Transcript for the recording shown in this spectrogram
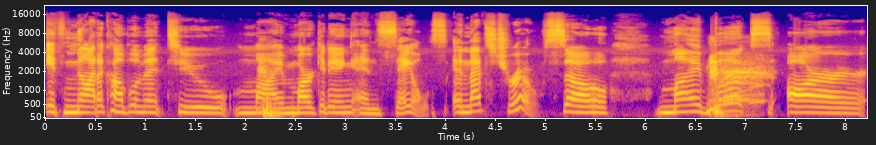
it's not a compliment to my marketing and sales and that's true so my books are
